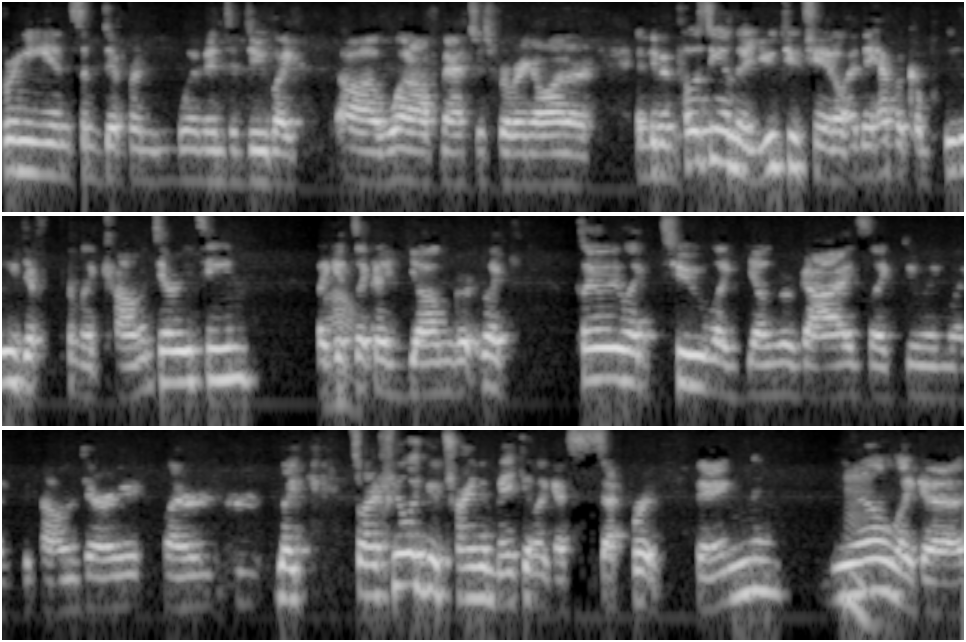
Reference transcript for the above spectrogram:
bringing in some different women to do like uh, one-off matches for Ring of Honor, and they've been posting on their YouTube channel, and they have a completely different like commentary team. Like it's like a younger, like clearly like two like younger guys like doing like the commentary, like, like so. I feel like they're trying to make it like a separate thing, you Hmm. know, like a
